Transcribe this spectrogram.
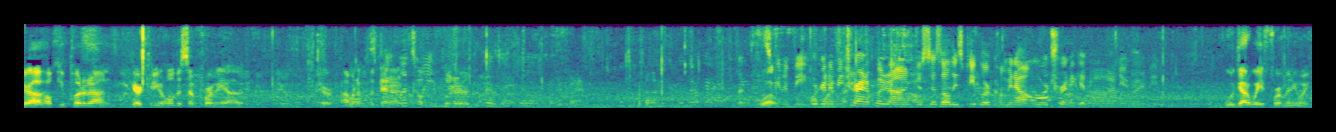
Here, I'll help you put it on. Here, can you hold this up for me? Uh, here, I'm gonna put that on. Let's Help you put it on. because I feel like it's What? gonna be. We're gonna be trying to put it on just as all these people are coming out, and we're trying to get on. You know what I mean? We gotta wait for him anyway.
